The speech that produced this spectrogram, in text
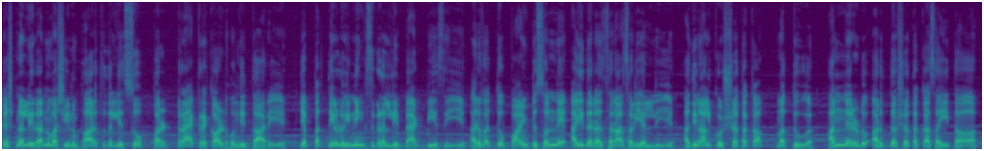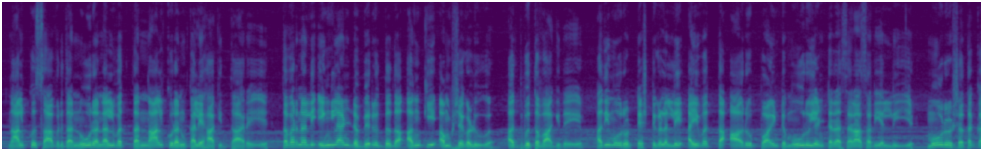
ಟೆಸ್ಟ್ನಲ್ಲಿ ರನ್ ಮಷೀನ್ ಭಾರತದಲ್ಲಿ ಸೂಪರ್ ಟ್ರ್ಯಾಕ್ ರೆಕಾರ್ಡ್ ಹೊಂದಿದ್ದಾರೆ. ಎಪ್ಪತ್ತೇಳು ಇನ್ನಿಂಗ್ಸ್ಗಳಲ್ಲಿ ಬ್ಯಾಟ್ ಬೀಸಿ ಅರವತ್ತು ಪಾಯಿಂಟ್ ಸೊನ್ನೆ ಐದರ ಸರಾಸರಿಯಲ್ಲಿ ಹದಿನಾಲ್ಕು ಶತಕ ಮತ್ತು ಹನ್ನೆರಡು ಅರ್ಧ ಶತಕ ಸಹಿತ ನಾಲ್ಕು ಸಾವಿರದ ನೂರ ನಲವತ್ತ ನಾಲ್ಕು ರನ್ ಕಲೆ ಹಾಕಿದ್ದಾರೆ. ತವರ್ನಲ್ಲಿ ಇಂಗ್ಲೆಂಡ್ ವಿರುದ್ಧದ ಅಂಕಿ ಅಂಶಗಳು ಅದ್ಭುತವಾಗಿದೆ. ಹದಿಮೂರು ಟೆಸ್ಟ್ಗಳಲ್ಲಿ ಐವತ್ತ ಆರು ಪಾಯಿಂಟ್ ಮೂರು ಎಂಟರ ಸರಾಸರಿಯಲ್ಲಿ ಮೂರು ಶತಕ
